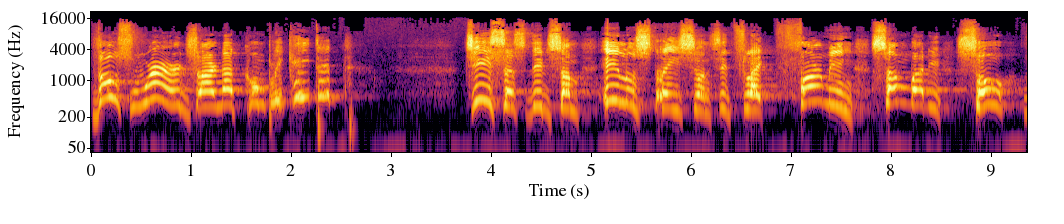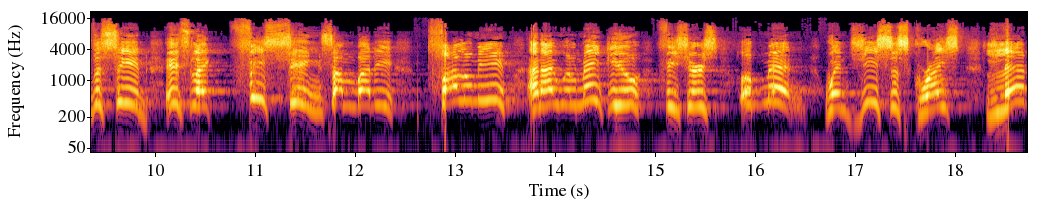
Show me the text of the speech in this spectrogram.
Those words are not complicated. Jesus did some illustrations. It's like farming, somebody sow the seed. It's like fishing, somebody follow me and I will make you fishers of men when Jesus Christ led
